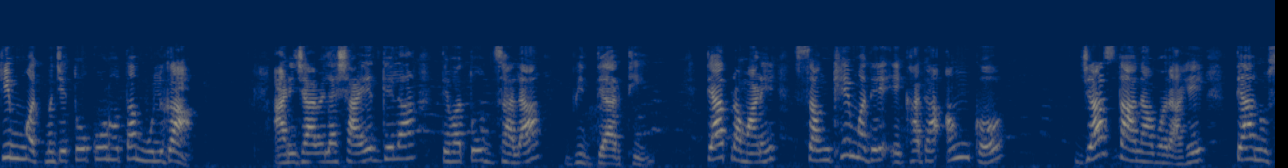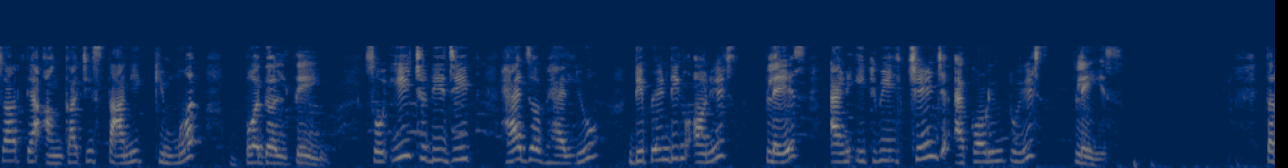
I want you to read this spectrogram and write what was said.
किंमत म्हणजे तो कोण होता? मुलगा. आणि ज्या वेळेला शाळेत गेला तेव्हा तोच झाला विद्यार्थी. त्याप्रमाणे संख्येमध्ये एखादा अंक ज्या स्थानावर आहे त्यानुसार त्या अंकाची स्थानिक किंमत बदलते. So each digit has a value depending on its place and it will change according to its place. तर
